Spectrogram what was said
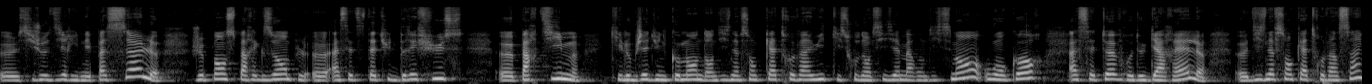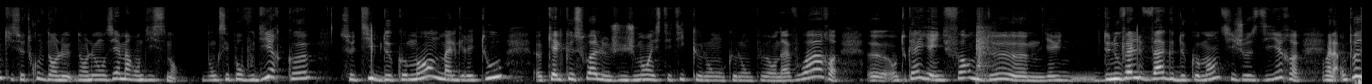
euh, si j'ose dire, il n'est pas seul. Je pense par exemple euh, à cette statue de Dreyfus euh, par Tim, qui est l'objet d'une commande en 1988 qui se trouve dans le 6e arrondissement, ou encore à cette œuvre de Garel, 1985, qui se trouve dans le, dans le 11e arrondissement. Donc c'est pour vous dire que ce type de commande, malgré tout, euh, quel que soit le jugement esthétique que l'on peut en avoir, euh, en tout cas il y a une forme de euh, il y a une de nouvelles vagues de commandes, si j'ose dire. Voilà, on peut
